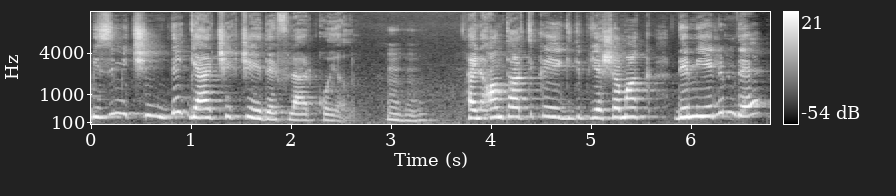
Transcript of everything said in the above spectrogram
bizim için de gerçekçi hedefler koyalım. Hani Antarktika'ya gidip yaşamak demeyelim de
